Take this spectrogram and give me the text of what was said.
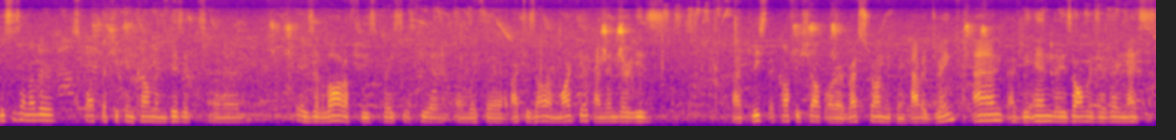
This is another spot that you can come and visit. Uh, there's a lot of these places here uh, with the artisanal market and then there is at least a coffee shop or a restaurant you can have a drink. And at the end there is always a very nice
